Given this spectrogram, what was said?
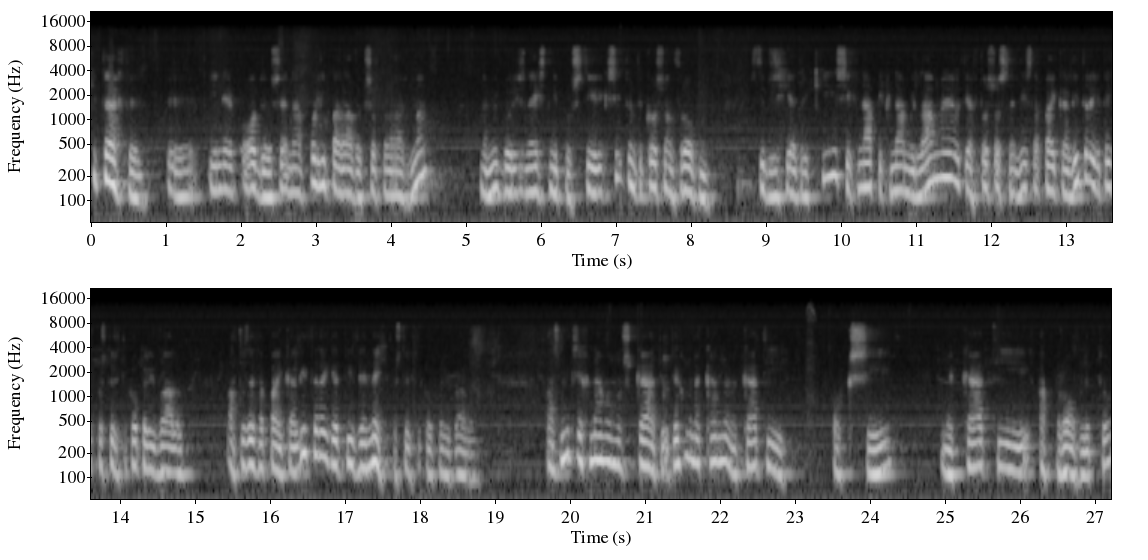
Κοιτάξτε, ε, είναι όντως ένα πολύ παράδοξο πράγμα να μην μπορείς να έχεις την υποστήριξη των δικών σου ανθρώπων. Στην ψυχιατρική συχνά πυκνά μιλάμε ότι αυτός ο ασθενής θα πάει καλύτερα γιατί έχει υποστηρικτικό περιβάλλον. Αυτός δεν θα πάει καλύτερα γιατί δεν έχει υποστηρικτικό περιβάλλον. Ας μην ξεχνάμε όμως κάτι, ότι έχουμε να κάνουμε με κάτι οξύ, με κάτι απρόβλεπτο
